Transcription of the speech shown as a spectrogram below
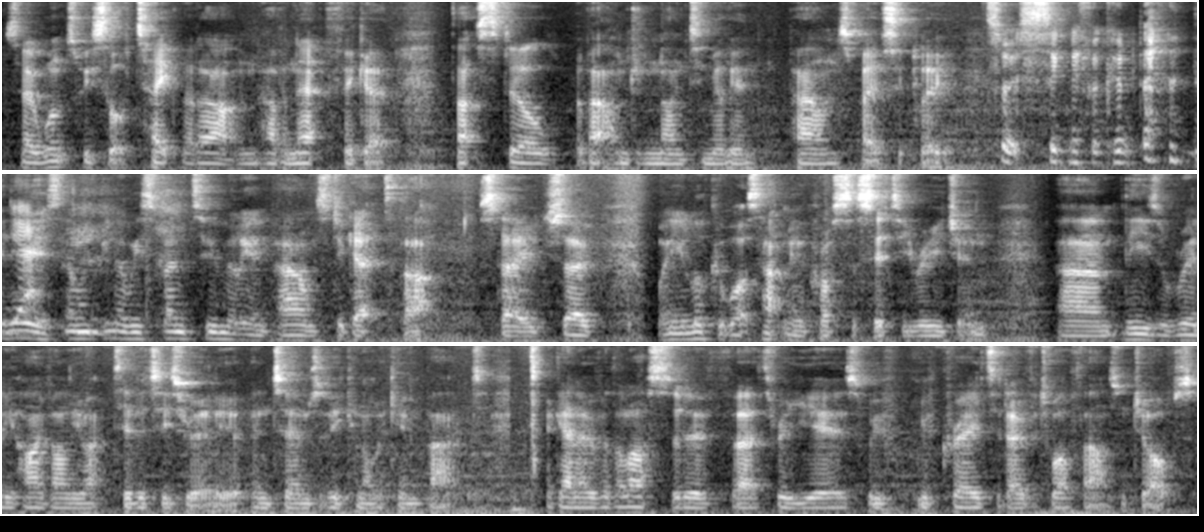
So once we sort of take that out and have a net figure, that's still about 190 million pounds basically. So it's significant. It yeah. is, and you know we spend two million pounds to get to that stage. So when you look at what's happening across the city region, um, these are really high value activities, really, in terms of economic impact. Again, over the last sort of uh, three years, we've, we've created over 12,000 jobs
